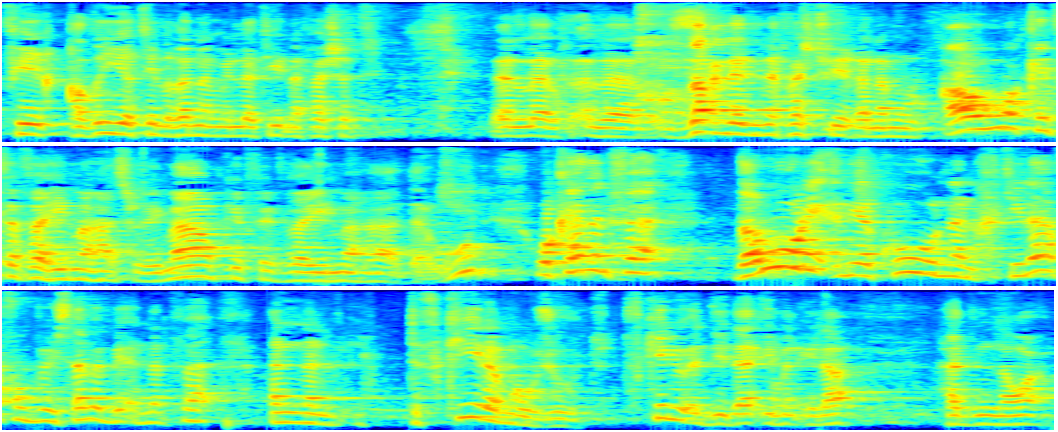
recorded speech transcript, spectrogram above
في قضية الغنم التي نفشت الزرع الذي نفشت في غنم القوم وكيف فهمها سليمان وكيف فهمها داود. وكان ضروري أن يكون الاختلاف بسبب أن أن التفكير موجود التفكير يؤدي دائما إلى هذا النوع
